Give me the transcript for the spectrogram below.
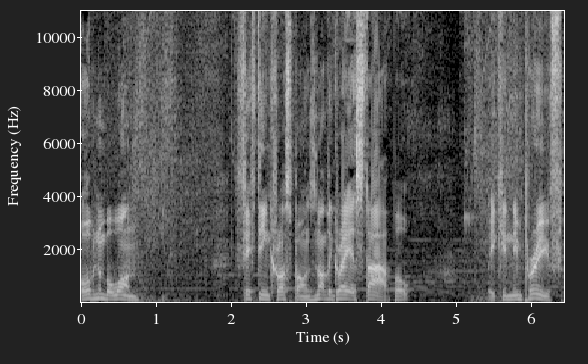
Orb number one. 15 crossbones. Not the greatest start, but we can improve.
